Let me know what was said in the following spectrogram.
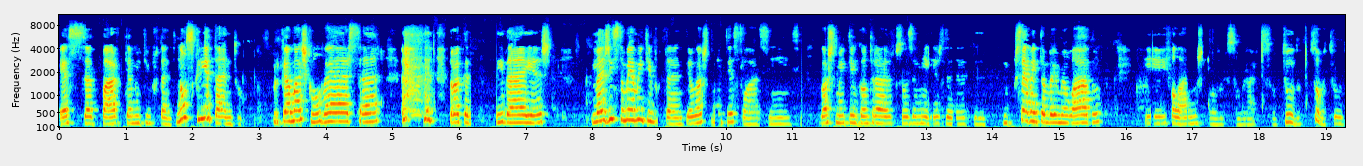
Essa parte é muito importante. Não se cria tanto, porque há mais conversa, troca de ideias, mas isso também é muito importante. Eu gosto muito desse lado, sim. sim. Gosto muito de encontrar pessoas amigas de, de percebem também o meu lado e falarmos sobre, sobre arte, sobre tudo, sobre tudo.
